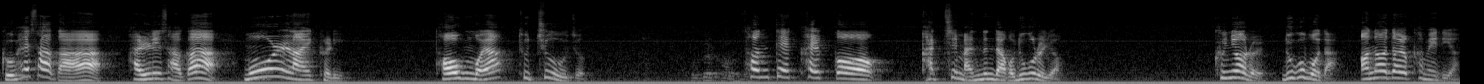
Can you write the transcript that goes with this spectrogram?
그 회사가 관리사가 more likely 더욱 뭐야 to choose 선택할 것 같이 만든다고 누구를요 그녀를 누구보다 another comedian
